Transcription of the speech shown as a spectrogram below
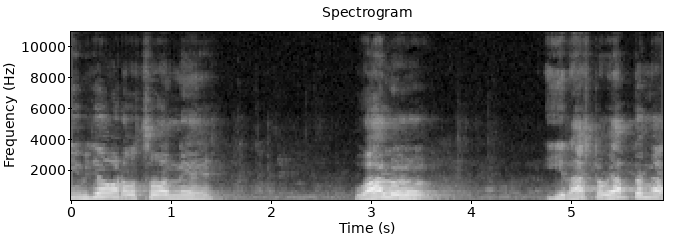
ఈ విజయవాడ ఉత్సవాన్ని వాళ్ళు ఈ రాష్ట్ర వ్యాప్తంగా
